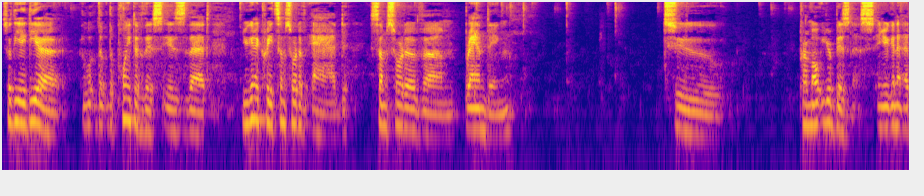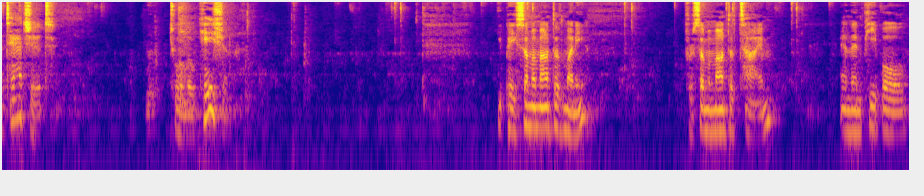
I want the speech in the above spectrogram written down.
So the idea, the, the point of this is that you're going to create some sort of ad, some sort of um, branding to promote your business, and you're going to attach it to a location. You pay some amount of money for some amount of time, and then people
